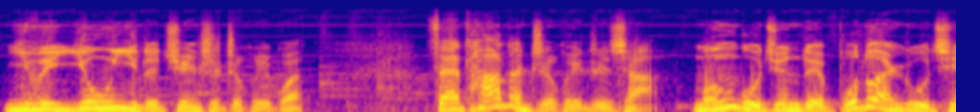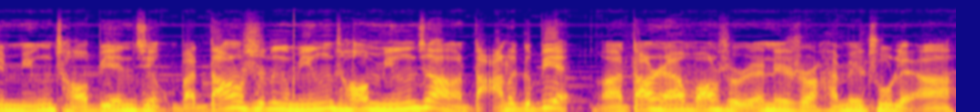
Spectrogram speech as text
一位优异的军事指挥官。在他的指挥之下，蒙古军队不断入侵明朝边境，把当时那个明朝名将打了个遍啊！当然，王守仁那时候还没出来啊，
